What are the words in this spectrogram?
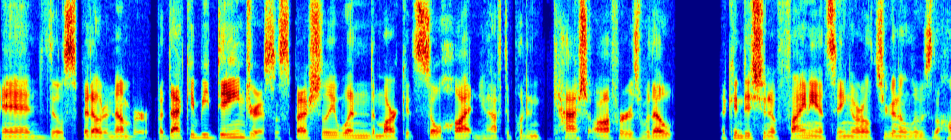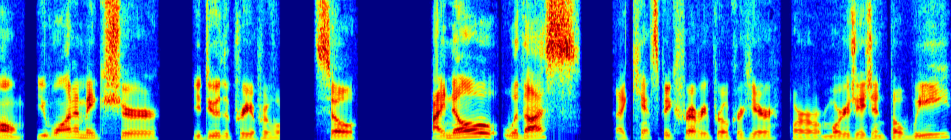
and they'll spit out a number. But that can be dangerous, especially when the market's so hot and you have to put in cash offers without a condition of financing or else you're going to lose the home. You want to make sure you do the pre approval. So I know with us, I can't speak for every broker here or mortgage agent, but we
